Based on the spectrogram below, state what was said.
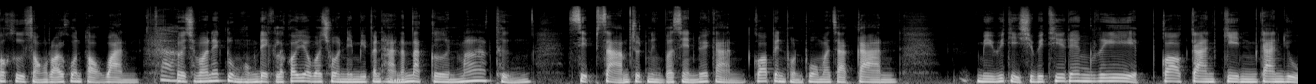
ก็คือ 200 คนต่อวันค่ะโดยเฉพาะในกลุ่มของเด็กแล้วก็เยาวชนเนี่ยมีปัญหาน้ำหนักเกินมากถึง 13.1%ด้วยกัน ก็เป็นผลพวงมาจากการ มีวิถีชีวิตที่เร่งรีบ ก็การกินการอยู่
